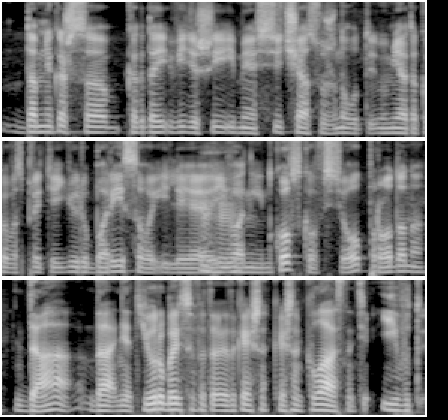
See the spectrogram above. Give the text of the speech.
Да, мне кажется, когда видишь имя сейчас уже, ну вот у меня такое восприятие Юрия Борисова или Мгм. Ивана Янковского, все продано. Да, да, нет, Юра Борисов это, это конечно, конечно, классно. И вот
